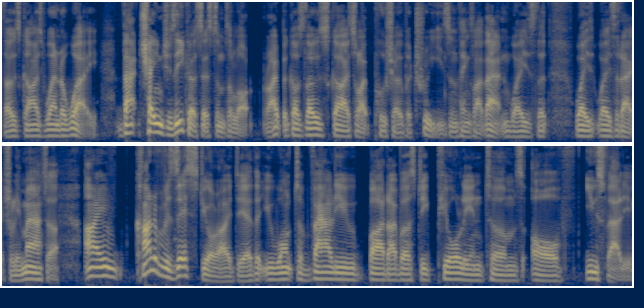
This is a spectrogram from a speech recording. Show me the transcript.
those guys went away. That changes ecosystems a lot, right? Because those guys like push over trees and things like that in ways that ways ways that actually matter. I kind of resist your idea that you want to value biodiversity purely in terms of use value.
